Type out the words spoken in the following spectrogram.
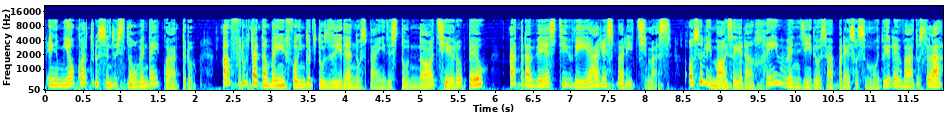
em 1494. A fruta também foi introduzida nos países do norte europeu através de viagens marítimas. Os limões eram revendidos a preços muito elevados lá,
